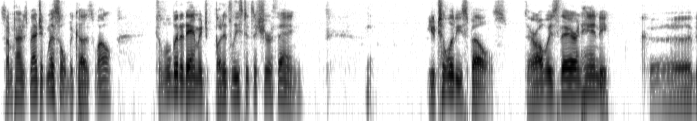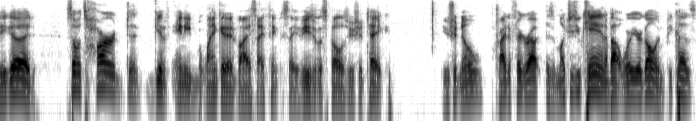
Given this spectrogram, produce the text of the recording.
Sometimes magic missile because, well, it's a little bit of damage, but at least it's a sure thing. Utility spells. They're always there and handy. Could be good. So it's hard to give any blanket advice, I think, to say these are the spells you should take. You should know, try to figure out as much as you can about where you're going because,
